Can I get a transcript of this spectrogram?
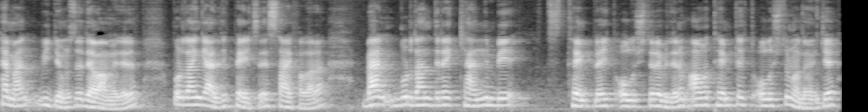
Hemen videomuza devam edelim. Buradan geldik Page'de sayfalara. Ben buradan direkt kendim bir template oluşturabilirim. Ama template oluşturmadan önce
